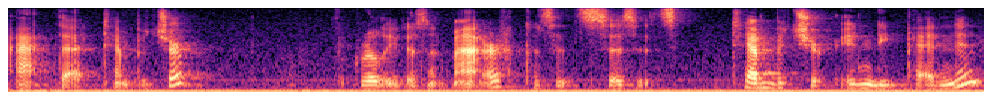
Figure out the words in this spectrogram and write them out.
at that temperature. It really doesn't matter because it says it's temperature independent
